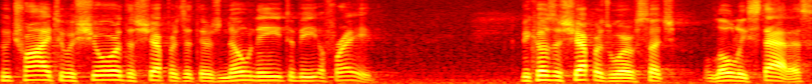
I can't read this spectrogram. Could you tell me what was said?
who tried to assure the shepherds that there's no need to be afraid. Because the shepherds were of such lowly status,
